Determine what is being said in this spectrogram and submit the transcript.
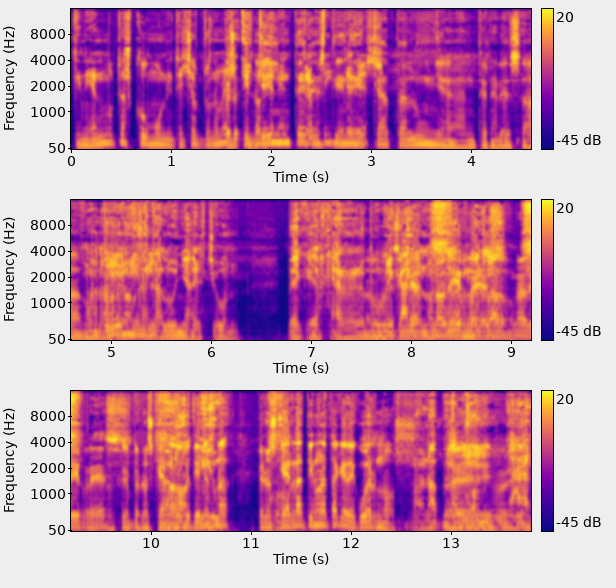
que n'hi ha moltes comunitats autònomes Pero, que ¿Y no tenen interés cap tiene interès. Cataluña en tener esa No, no, no, en- Catalunya és junt. Perquè Esquerra Republicana és que no, no dir res, no dir res. Pero es que, pero es que No, no, lo que tiene es digo, una... Pero es que Guerra tiene un ataque de cuernos. No, no, però, Eh, com, eh, ah,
